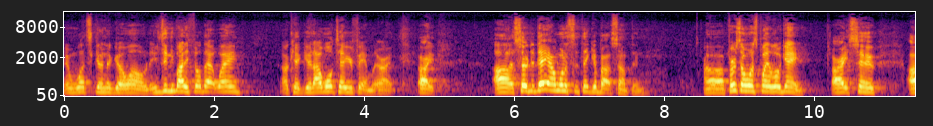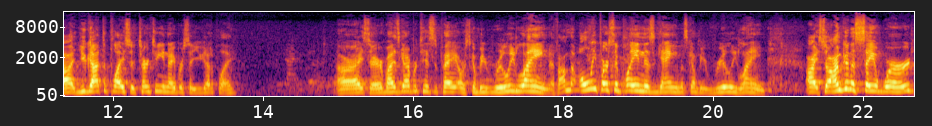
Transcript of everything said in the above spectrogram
and what's going to go on. Does anybody feel that way? Okay, good. I won't tell your family. All right. All right. Uh, so today I want us to think about something. Uh, first, I want us to play a little game. All right. So uh, you got to play. So turn to your neighbor. Say you got to play. All right, so everybody's got to participate, or it's going to be really lame. If I'm the only person playing this game, it's going to be really lame. All right, so I'm going to say a word,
